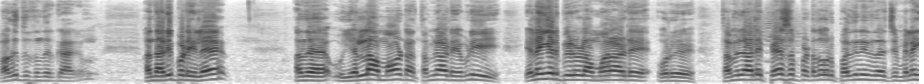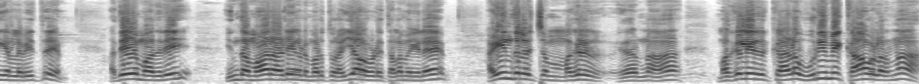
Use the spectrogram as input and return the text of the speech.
வகுத்து தந்திருக்கார்கள் அந்த அடிப்படையில் அந்த எல்லா மாவட்டம் தமிழ்நாடு எப்படி இளைஞர் பிரிவிழா மாநாடு ஒரு தமிழ்நாடே பேசப்பட்டதை ஒரு பதினைந்து லட்சம் இளைஞர்களை வைத்து அதே மாதிரி இந்த மாநாடு எங்களுடைய மருத்துவர் ஐயா அவருடைய தலைமையில் ஐந்து லட்சம் மகளிர் எதனா மகளிருக்கான உரிமை காவலர்னால்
